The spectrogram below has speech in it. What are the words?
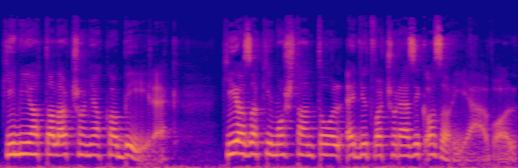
Ki miatt alacsonyak a bérek? Ki az, aki mostantól együtt vacsorázik Azariával?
